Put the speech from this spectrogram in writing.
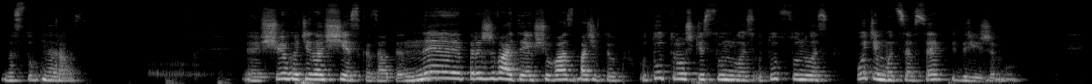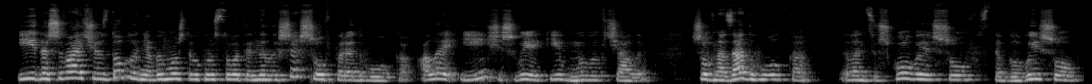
наступний раз. Е, Що я хотіла ще сказати? Не переживайте, якщо у вас, бачите, отут трошки сунулось, отут сунулось, потім ми це все підріжемо. І нашиваючи оздоблення, ви можете використовувати не лише шов перед голка, але і інші шви, які ми вивчали. Шов назад голка, ланцюжковий шов, стебловий шов.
